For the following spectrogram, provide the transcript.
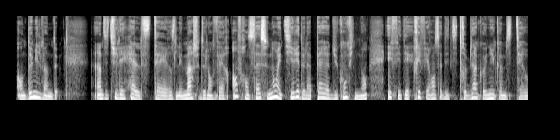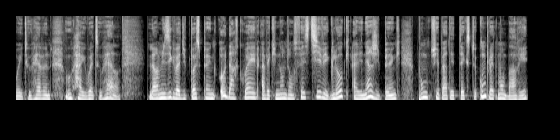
en 2022. Intitulé Hell Stairs, les marches de l'enfer en français, ce nom est tiré de la période du confinement et fait des références à des titres bien connus comme Stairway to Heaven ou Highway to Hell. Leur musique va du post-punk au dark wave avec une ambiance festive et glauque à l'énergie punk, ponctuée par des textes complètement barrés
